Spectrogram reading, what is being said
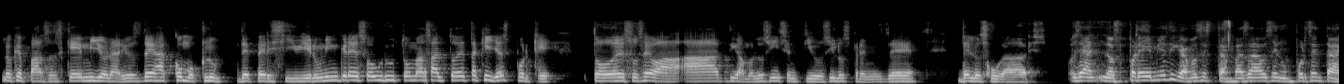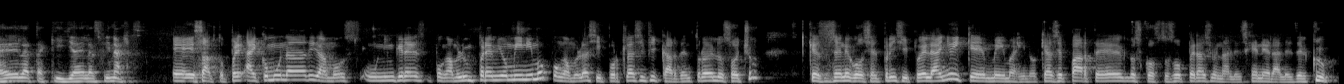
lo que pasa es que Millonarios deja como club de percibir un ingreso bruto más alto de taquillas porque todo eso se va a, digamos, los incentivos y los premios de, los jugadores. O sea, los premios, digamos, están basados en un porcentaje de la taquilla de las finales. Exacto, hay como una, digamos, un ingreso, pongámosle un premio mínimo, pongámoslo así, por clasificar dentro de los ocho, que eso se negocia al principio del año y que me imagino que hace parte de los costos operacionales generales del club.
